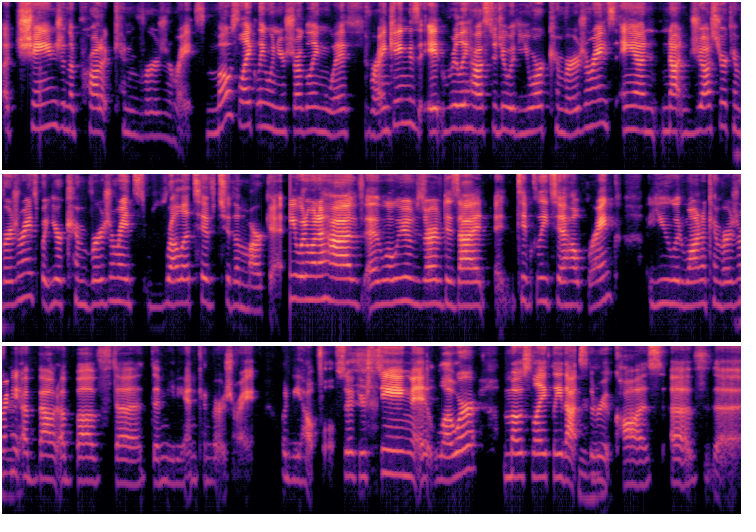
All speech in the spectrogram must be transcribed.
a change in the product conversion rates? Most likely, when you're struggling with rankings, it really has to do with your conversion rates and not just your conversion rates, but your conversion rates relative to the market. You would want to have uh, what we observed is that uh, typically to help rank, you would want a conversion rate about above the the median conversion rate would be helpful. So if you're seeing it lower, most likely that's mm-hmm. the root cause of the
